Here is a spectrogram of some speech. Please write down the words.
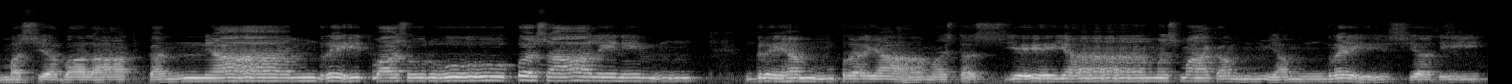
मस्य बलात् कन्यां गृहीत्वा सुरूपशालिनीं गृहं प्रयामस्तस्येयमस्माकं यं ग्रहीष्यति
